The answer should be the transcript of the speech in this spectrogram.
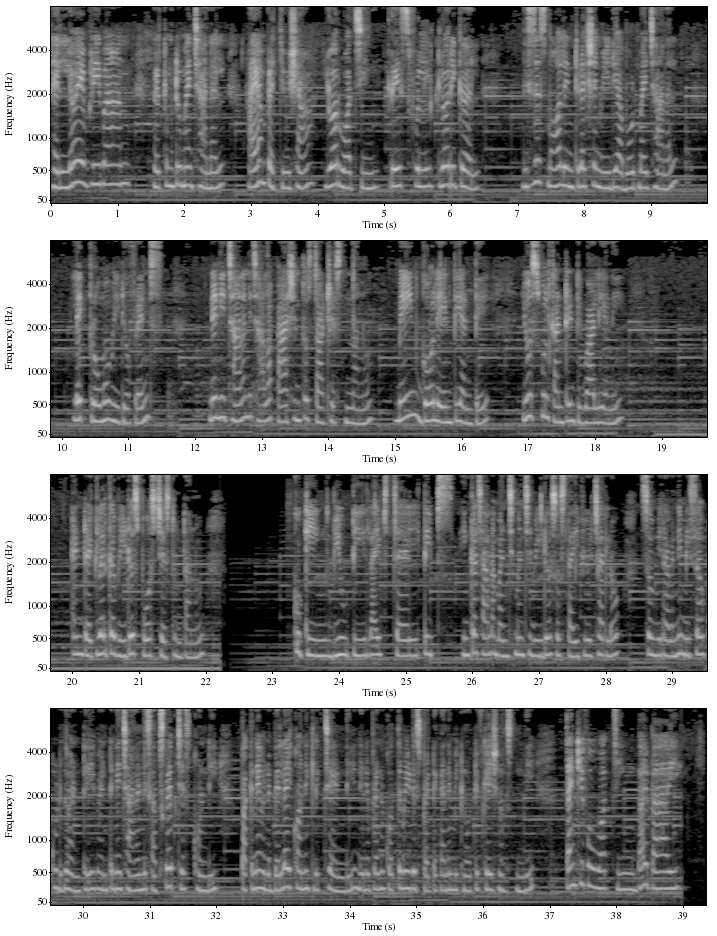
Hello everyone welcome to my channel I I'm Pratyusha you are watching graceful glorical this is a small introduction video about my channel like promo video friends నేను ఈ ఛానల్ని చాలా ప్యాషన్తో start చేస్తున్నాను. Main goal ఏంటి అంటే useful content ఇవ్వాలి అని. అండ్ రెగ్యులర్గా వీడియోస్ పోస్ట్ చేస్తుంటాను. Cooking beauty lifestyle tips. ఇంకా చాలా మంచి మంచి వీడియోస్ వస్తాయి ఫ్యూచర్లో. సో మీరు అవన్నీ మిస్ అవ్వకూడదు అంటే వెంటనే ఛానల్ని సబ్స్క్రైబ్ చేసుకోండి. పక్కనే ఉన్న బెల్ ఐకాన్ని క్లిక్ చేయండి. నేను ఎప్పుడైనా కొత్త వీడియోస్ పెట్టగానే మీకు నోటిఫికేషన్ వస్తుంది. Thank you for watching. Bye bye.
